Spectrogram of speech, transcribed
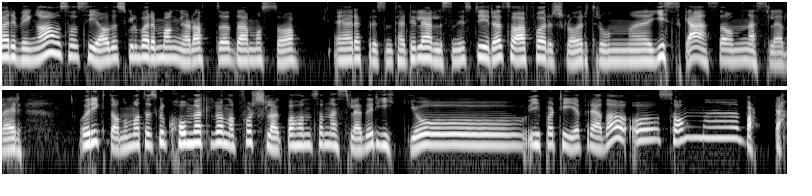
vervinga, og så sier hun at det skulle bare mangle at de også er representert i ledelsen i styret, så jeg foreslår Trond uh, Giske som nestleder. Og ryktene om at det skulle komme et eller annet forslag på han som nestleder, gikk jo i partiet fredag, og sånn uh, ble det.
